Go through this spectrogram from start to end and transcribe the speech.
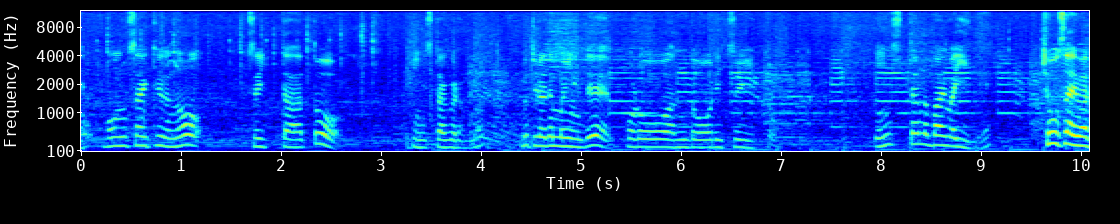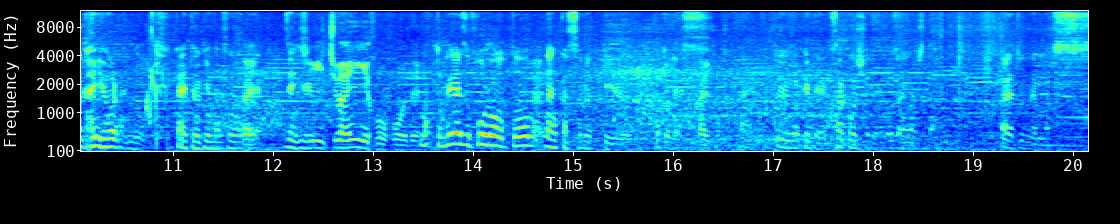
え盆栽 Q のツイッターとインスタグラム？どちらでもいいんでフォローリツイート。インスタの場合はいいね。詳細は概要欄に書いておきますので、はい。ぜひ、一番いい方法で、まあ、とりあえずフォローとなんかするっていうことです、はい。はい。というわけでサコッシュでございました。ありがとうございます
